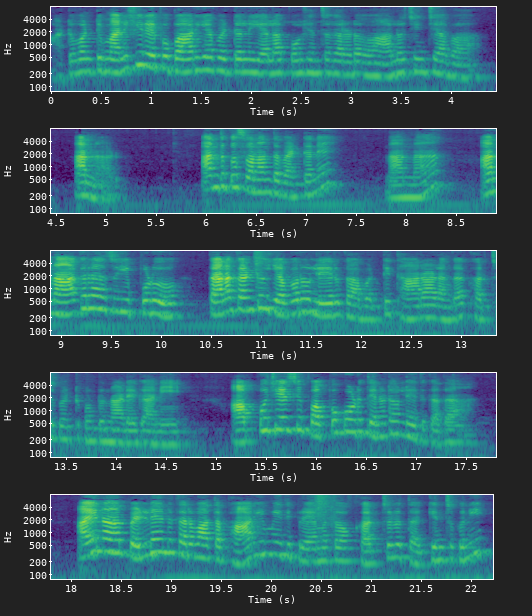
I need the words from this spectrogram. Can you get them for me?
అటువంటి మనిషి రేపు భార్య బిడ్డల్ని ఎలా పోషించగలడో ఆలోచించావా? అన్నాడు. అందుకు స్వనంత వెంటనే నాన్న ఆ నాగరాజు ఇప్పుడు తనకంటూ ఎవరూ లేరు కాబట్టి ధారాళంగా ఖర్చు పెట్టుకుంటున్నాడే గాని అప్పు చేసి పప్పు కూడా తినడం లేదు కదా. అయినా పెళ్ళైన తర్వాత భార్య మీది ప్రేమతో ఖర్చులు తగ్గించుకుని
